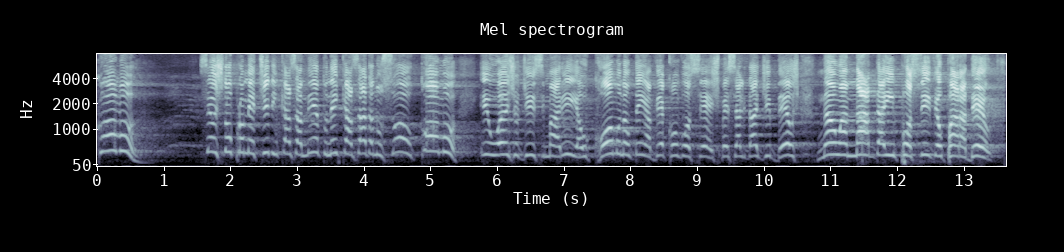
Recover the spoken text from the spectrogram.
Como? Se eu estou prometido em casamento, nem casada não sou, como? E o anjo disse: Maria, o como não tem a ver com você, a especialidade de Deus, não há nada impossível para Deus.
